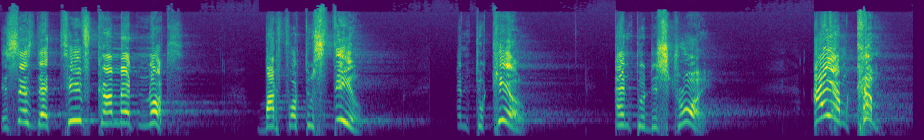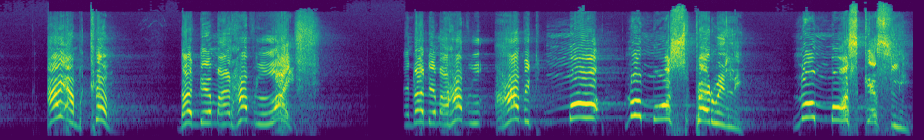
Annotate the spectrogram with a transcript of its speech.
It says, The thief cometh not, but for to steal, and to kill, and to destroy. I am come. I am come that they might have life and that they might have, have it more, no more sparingly, no more scarcely,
